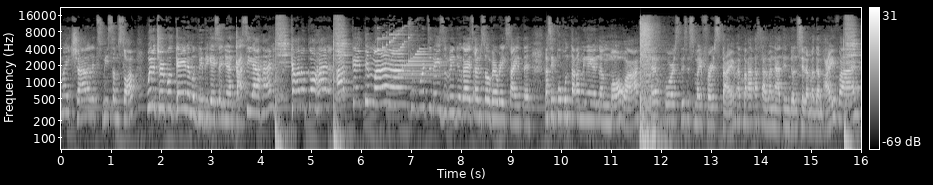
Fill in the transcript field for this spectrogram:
my channel. It's me, Samsoft, with a triple K na magbibigay sa inyo ng kasiyahan, kalokohan, at kaitiman! So for today's video guys, I'm so very excited kasi pupunta kami ngayon ng MOA. And of course, this is my first time at makakasama natin doon sila Madam Ivan,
